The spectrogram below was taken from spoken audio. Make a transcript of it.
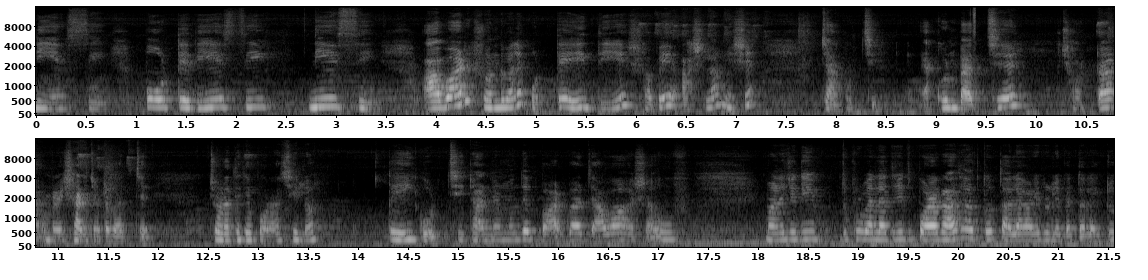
নিয়ে এসছি, পড়তে দিয়ে এসছি, নিয়ে এসছি। আবার সন্ধ্যেবেলা পড়তে এই দিয়ে সবে আসলাম, এসে চা করছি। এখন বাজছে ছটা মানে সাড়ে ছটা বাজছে। ছটা থেকে পড়া ছিল। এই করছি। ঠান্ডার মধ্যে বারবার যাওয়া আসা, উফ। মানে যদি দুপুরবেলাতে যদি পড়া না থাকতো, তাহলে আর একটু লেপের তলা একটু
